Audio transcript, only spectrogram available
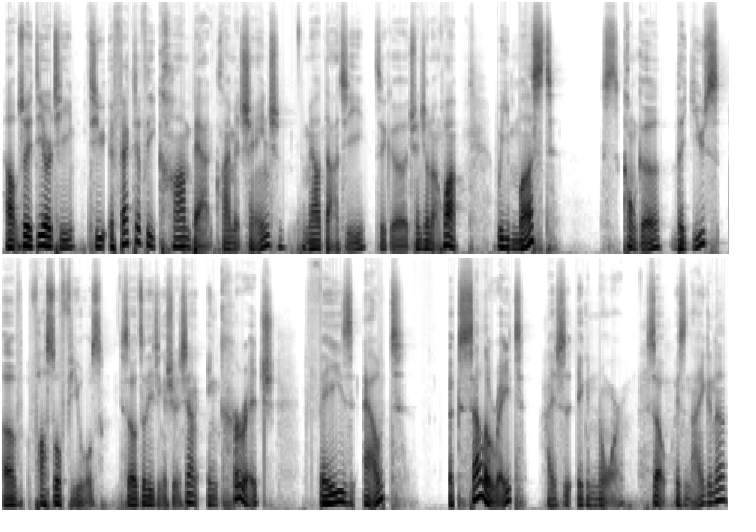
好，所以第二题，to effectively combat climate change，我们要打击这个全球暖化 ，we must 空格 the use of fossil fuels。So 这里几个选项：encourage、phase out。accelerate 还是 ignore？So 会是哪一个呢？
